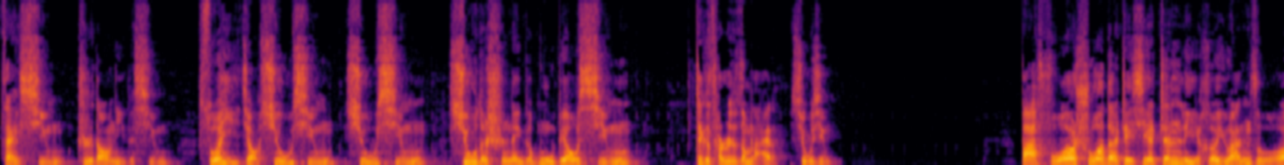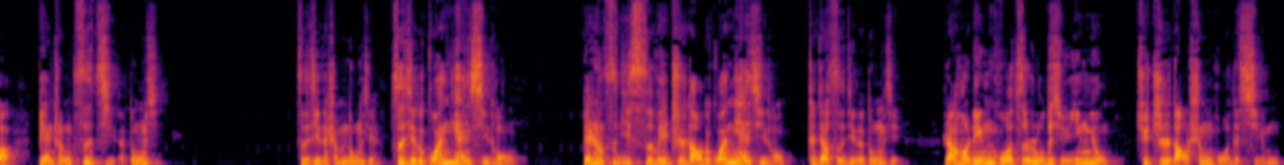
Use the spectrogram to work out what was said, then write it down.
在行，指导你的行，所以叫修行。修行修的是那个目标行，这个词儿就这么来的。修行，把佛说的这些真理和原则变成自己的东西，自己的什么东西？自己的观念系统。变成自己思维指导的观念系统，这叫自己的东西，然后灵活自如的去应用，去指导生活的行。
